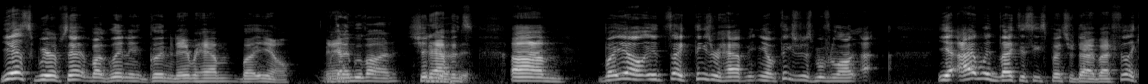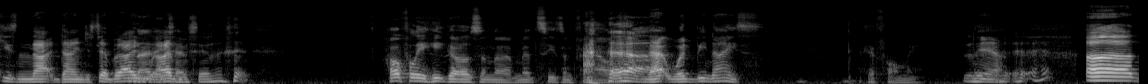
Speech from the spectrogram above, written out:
yes, we're upset about Glenn and Glenn and Abraham, but you know, We eh, gotta move on. shit happens. Um, but you know, it's like things are happening. You know, things are just moving along. I, yeah, I would like to see Spencer die, but I feel like he's not dying just yet. But I, Not I, anytime soon. Hopefully he goes in the mid-season finale. that would be nice. if only. Yeah. Uh,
